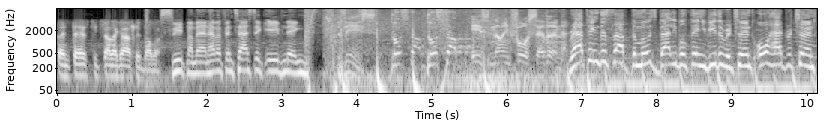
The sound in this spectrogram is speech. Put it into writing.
Fantastic. Salagatli, Baba. sweet my man have a fantastic evening This Don't stop, don't stop. is 947. Wrapping this up, the most valuable thing you've either returned or had returned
